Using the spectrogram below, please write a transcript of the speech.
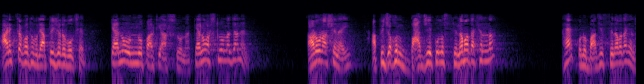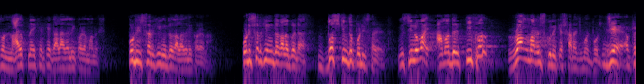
আরেকটা কথা বলি, আপনি যেটা বলছেন, কেন অন্য পার্টি আসলো না? কেন আসলো না জানেন? কারণ আসে নাই। আপনি যখন বাজে কোনো সিনেমা দেখেন না হ্যাঁ কোনো বাজে সিনেমা দেখেন, তখন নায়ক নায়িকাকে গালাগালি করে মানুষ। প্রডিউসার কিন্তু গালাগালি করে না। প্রডিউসার কিন্তু গালাগালি দোষ কিন্তু প্রডিউসারের ভাই আমাদের পিপল রং মানুষগুলিকে সারা জীবন আপনি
